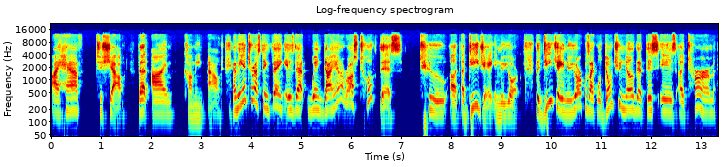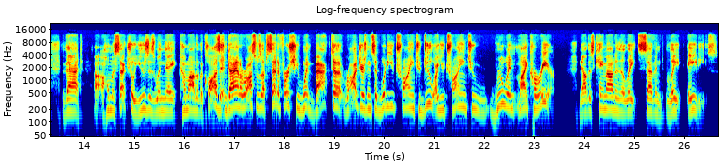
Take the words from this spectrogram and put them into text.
I have to shout that I'm coming out. And the interesting thing is that when Diana Ross took this, to a, a, DJ in New York. The DJ in New York was like, Well, don't you know that this is a term that uh, a homosexual uses when they come out of the closet. And Diana Ross was upset at first. She went back to Rodgers and said, What are you trying to do? Are you trying to ruin my career? Now, this came out in the late seven, late 80s,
